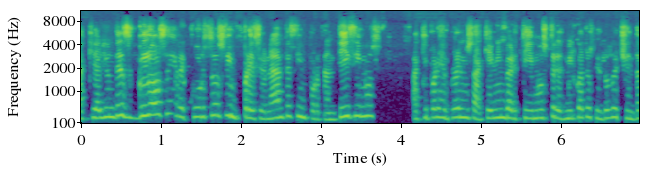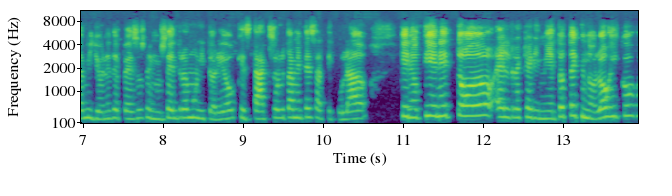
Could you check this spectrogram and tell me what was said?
aquí hay un desglose de recursos impresionantes, importantísimos, Aquí, por ejemplo, en Usaquén invertimos 3.480 millones de pesos en un centro de monitoreo que está absolutamente desarticulado, que no tiene todo el requerimiento tecnológico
